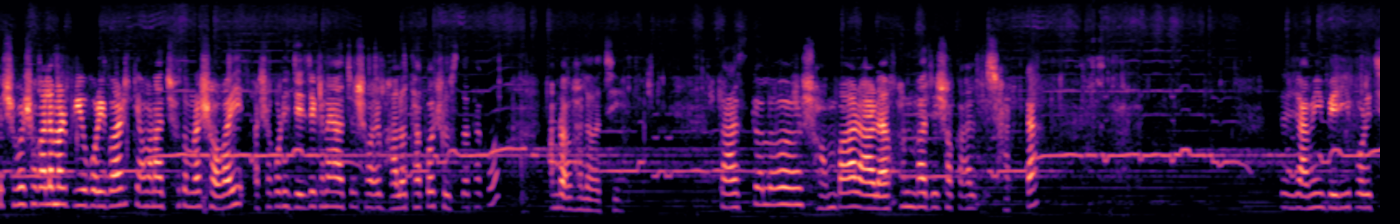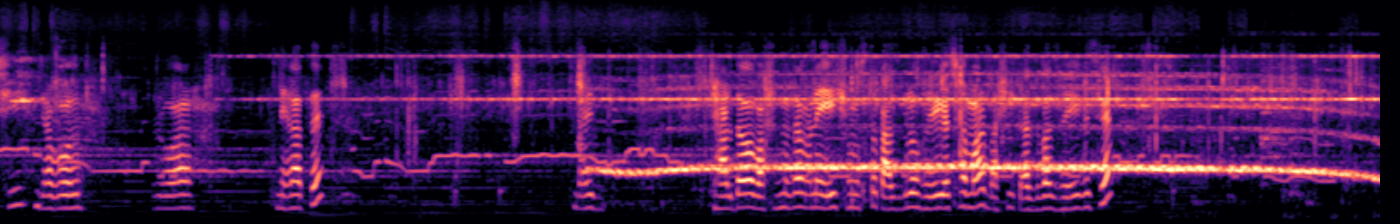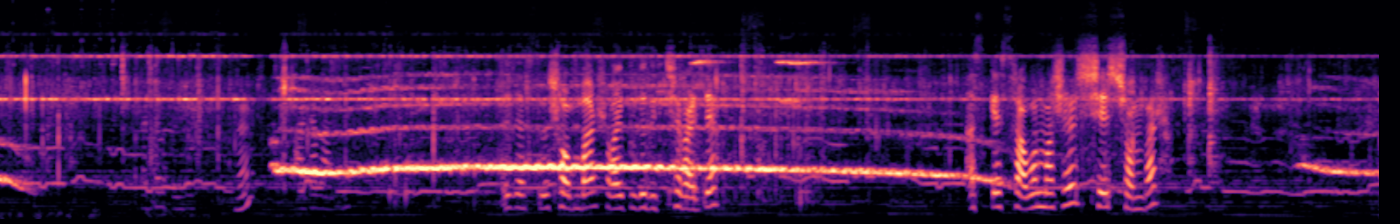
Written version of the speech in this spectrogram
তো শুভ সকাল আমার প্রিয় পরিবার। কেমন আছো তোমরা সবাই? আশা করি যে যেখানে আছো সবাই ভালো থাকো, সুস্থ থাকো। আমরাও ভালো আছি। তো আজকে হলো সোমবার আর এখন বাজে সকাল সাতটা। তো আমি বেরিয়ে পড়েছি, যাব রোয়া নেড়াতে ঝাড় দেওয়া, বাসন মানে এই সমস্ত কাজগুলো হয়ে গেছে আমার, বাসি কাজবাজ হয়ে গেছে। হ্যাঁ? এই যে আজকে সোমবার সবাই পুজো দিচ্ছে বাড়িতে। আজকে শ্রাবণ মাসের শেষ সোমবার।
